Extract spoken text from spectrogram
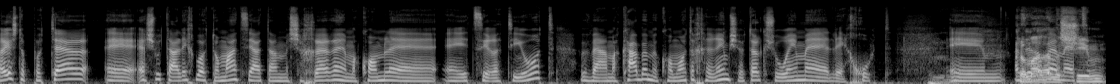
ברגע שאתה פותר אה, איזשהו תהליך באוטומציה, אתה משחרר אה, מקום ליצירתיות והעמקה במקומות אחרים שיותר קשורים אה, לאיכות. אה, אז זה לא כלומר, באמת- אנשים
